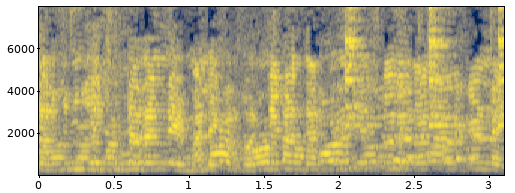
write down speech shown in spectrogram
దర్శనం చేసుకుంటారండి. మళ్ళీ ఇక్కడికి వచ్చాక దర్శనం చేసుకుని వెళ్ళకండి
